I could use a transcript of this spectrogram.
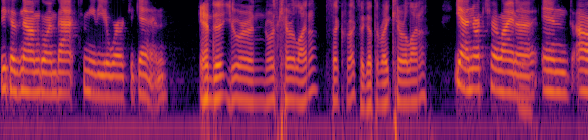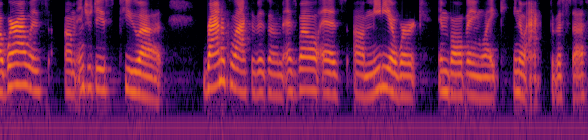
because now I'm going back to media work again. And uh, you are in North Carolina, is that correct? I got the right Carolina? Yeah, North Yeah. Carolina, and uh, where I was um, introduced to uh, radical activism as well as uh, media work involving like you know activist stuff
